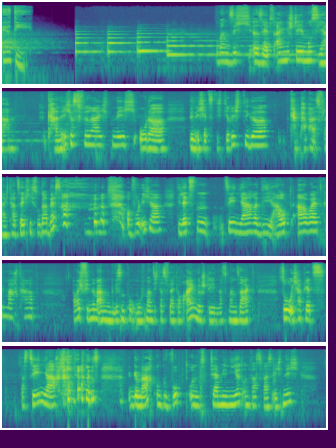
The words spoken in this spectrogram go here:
ARD. Wo man sich äh, selbst eingestehen muss, ja, kann ich es vielleicht nicht oder bin ich jetzt nicht die Richtige? Kann Papa es vielleicht tatsächlich sogar besser? Mhm. Obwohl ich ja die letzten zehn Jahre die Hauptarbeit gemacht habe. Aber ich finde, an einem gewissen Punkt muss man sich das vielleicht auch eingestehen, dass man sagt, so, ich habe jetzt das zehn Jahre lang alles gemacht und gewuppt und terminiert und was weiß ich nicht.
